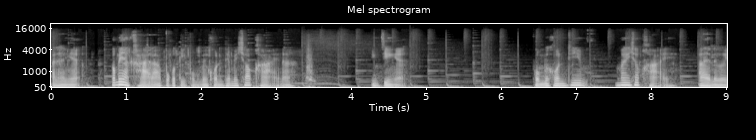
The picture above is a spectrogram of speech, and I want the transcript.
อะไรเงี้ย ก็ไม่อยากขายแล้ว ปกติผมเป็นคนที่ไม่ชอบขายนะ จริงๆอะ ผมเป็นคนที่ไม่ชอบขายอะไรเลย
